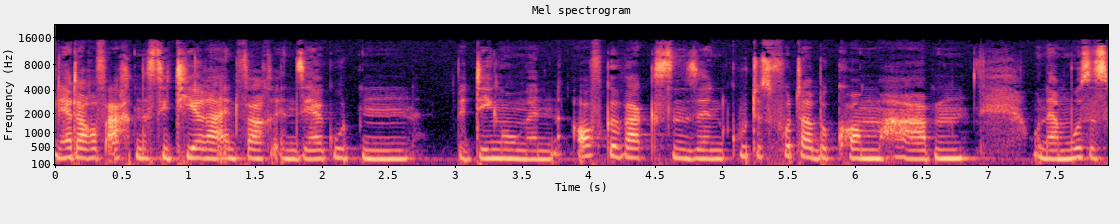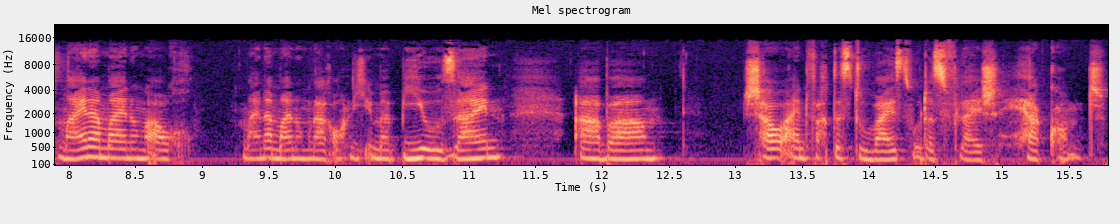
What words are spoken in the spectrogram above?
ja, darauf achten, dass die Tiere einfach in sehr guten Bedingungen aufgewachsen sind, gutes Futter bekommen haben. Und da muss es meiner Meinung auch, meiner Meinung nach auch nicht immer Bio sein, aber Schau einfach, dass du weißt, wo das Fleisch herkommt.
